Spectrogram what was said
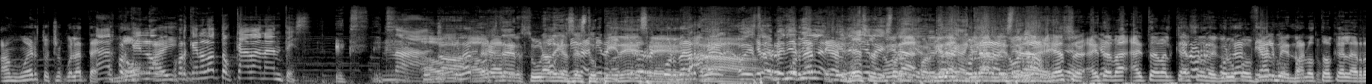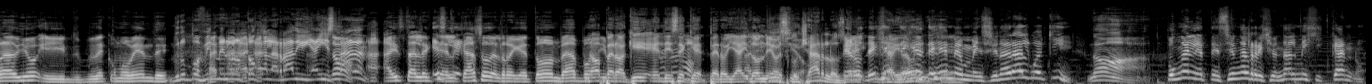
ha muerto, Chocolata. Ah, porque, no, lo, porque no lo tocaban antes. Ex, no. Ahora, ahora no digas estupidez. a ver, oye, está, venía bien, Ahí va el caso de Grupo Firme, no lo toca la radio y ve cómo vende. Grupo Firme no lo toca la radio y ahí están. Ahí está el caso del reggaetón, No, pero aquí él dice que, pero ya hay donde escucharlos. Pero déjeme mencionar algo aquí. No. Pónganle atención al regional mexicano.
